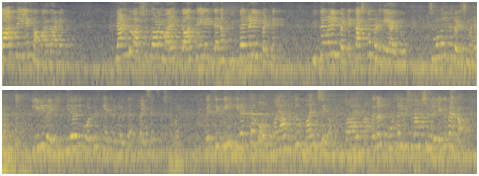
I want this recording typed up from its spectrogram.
ഗാസയിലെ സമാധാനം. രണ്ടു വർഷത്തോളമായി ഗാസയിലെ ജനം യുദ്ധങ്ങളിൽ പെട്ട് കഷ്ടപ്പെടുകയായിരുന്നു. ചുമമരുന്ന് കഴിച്ചു മരണം. ഇ ഡി റെയ്ഡിൽ നിരവധി കോൾഡ്രിങ്ക് കേന്ദ്രങ്ങൾക്ക് ലൈസൻസ് നഷ്ടമായി. മെസ്സിക്ക് ഇരട്ട ഗോൾ മയാമിക്ക് വൻ ജയം. വാർത്തകൾ കൂടുതൽ വിശദാംശങ്ങളിലേക്ക് കടക്കാം.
